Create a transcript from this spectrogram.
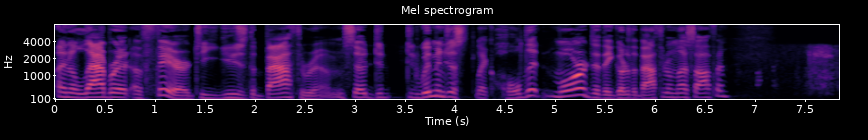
an elaborate affair to use the bathroom. So did did women just like hold it more? Did they go to the bathroom less often?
